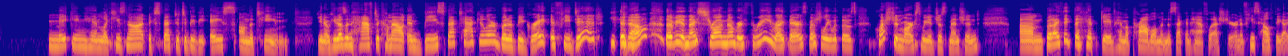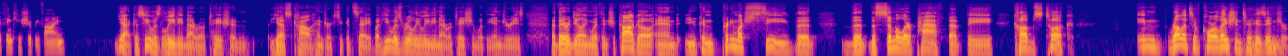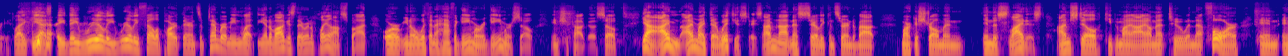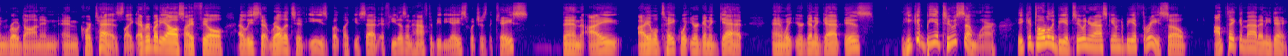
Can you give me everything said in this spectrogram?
making him like he's not expected to be the ace on the team. You know, he doesn't have to come out and be spectacular, but it'd be great if he did, you know? That'd be a nice strong number 3 right there, especially with those question marks we had just mentioned. Um, but I think the hip gave him a problem in the second half last year and if he's healthy, I think he should be fine. Yeah, cuz he was leading that rotation yes, Kyle Hendricks, you could say, but he was really leading that rotation with the injuries that they were dealing with in Chicago, and you can pretty much see the the the similar path that the Cubs took in relative correlation to his injury. Like, yes, yeah. they they really really fell apart there in September. I mean, what the end of August they were in a playoff spot, or you know, within a half a game or a game or so in Chicago. So, yeah, I'm I'm right there with you, Stace. I'm not necessarily concerned about Marcus Stroman in the slightest. I'm still keeping my eye on that two and that four in in Rodon and and Cortez. Like everybody else, I feel at least at relative ease. But like you said, if he doesn't have to be the ace, which is the case, then I I will take what you're gonna get, and what you're gonna get is he could be a two somewhere. He could totally be a two, and you're asking him to be a three. So I'm taking that any day.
